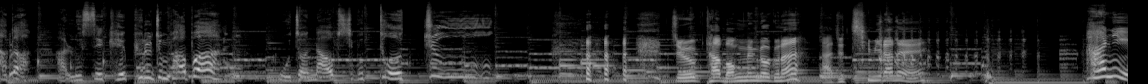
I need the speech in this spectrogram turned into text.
다가 알로스의 계표를 좀 봐봐. 오전 9시부터 쭉. 쭉 다 먹는 거구나. 아주 치밀하네. 아니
